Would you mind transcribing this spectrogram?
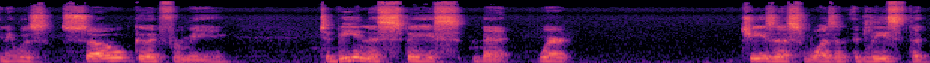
And it was so good for me to be in this space that where Jesus wasn't at least the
